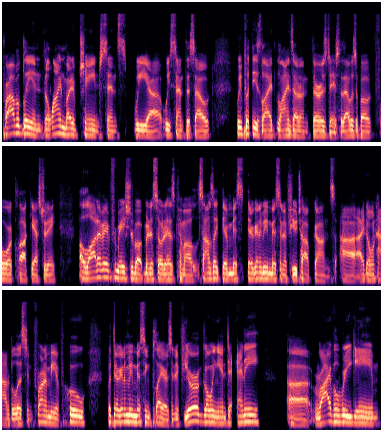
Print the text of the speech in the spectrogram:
probably and the line might have changed since we uh we sent this out. We put these lines out on Thursday, so that was about four o'clock yesterday. A lot of information about Minnesota has come out. Sounds like they're miss they're going to be missing a few top guns. Uh, I don't have the list in front of me of who, but they're going to be missing players. And if you're going into any uh, rivalry game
